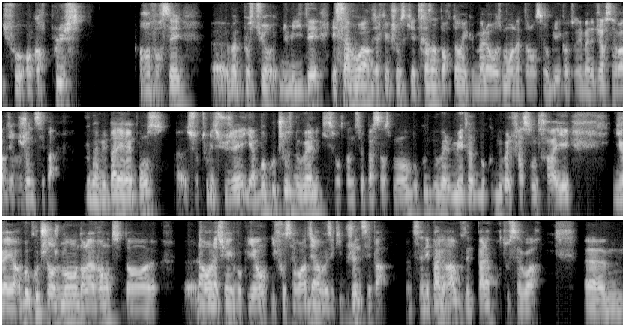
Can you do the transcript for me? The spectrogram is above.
il faut encore plus renforcer votre posture d'humilité et savoir dire quelque chose qui est très important et que malheureusement on a tendance à oublier quand on est manager, savoir dire je ne sais pas. Vous n'avez pas les réponses sur tous les sujets. Il y a beaucoup de choses nouvelles qui sont en train de se passer en ce moment, beaucoup de nouvelles méthodes, beaucoup de nouvelles façons de travailler. Il va y avoir beaucoup de changements dans la vente, dans euh, la relation avec vos clients, il faut savoir dire à vos équipes, je ne sais pas. Donc, ça n'est pas grave, vous n'êtes pas là pour tout savoir. Euh,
